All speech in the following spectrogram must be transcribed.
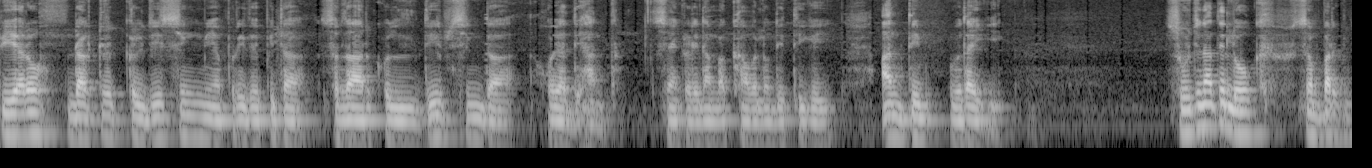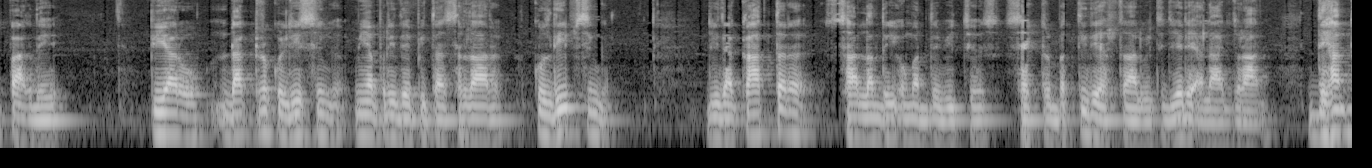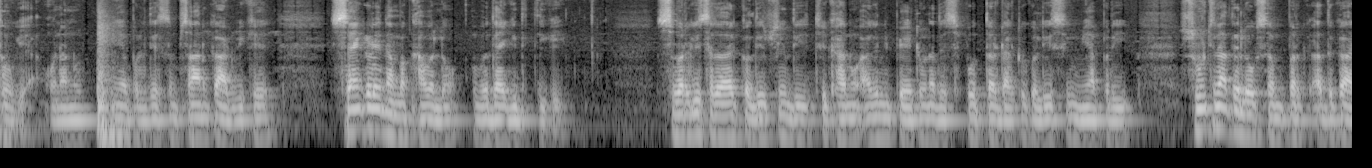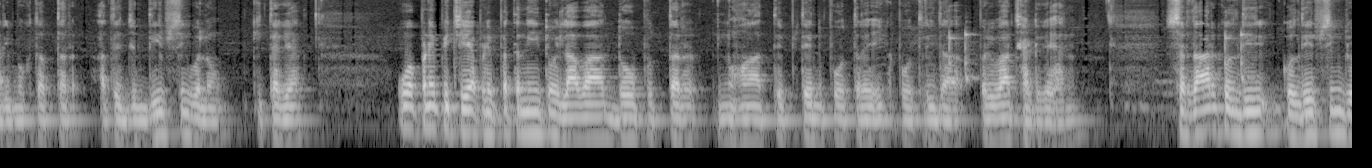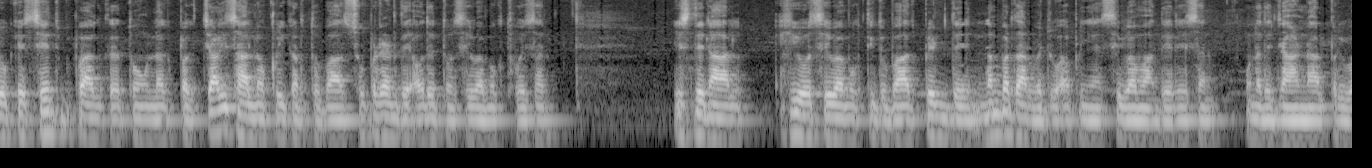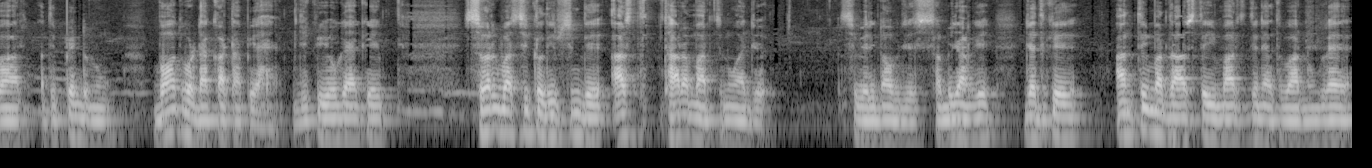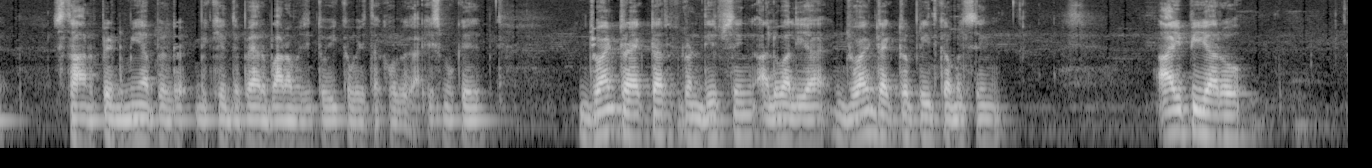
PRO doctor Kuljit Singh ਮੀਆਂਪੁਰੀ ਦੇ ਪਿਤਾ ਸਰਦਾਰ ਕੁਲਦੀਪ ਸਿੰਘ ਦਾ ਹੋਇਆ ਦੇਹਾਂਤ। ਸੈਂਕੜੇ ਨਾਮ ਅੱਖਾਂ ਵੱਲੋਂ ਦਿੱਤੀ ਗਈ ਅੰਤਿਮ ਵਿਦਾਇਗੀ। ਸੂਚਨਾ ਤੇ ਲੋਕ ਸੰਪਰਕ ਵਿਭਾਗ ਦੇ ਪੀਆਰਓ ਡਾਕਟਰ ਕੁਲਜੀਤ ਸਿੰਘ ਮੀਆਂਪੁਰੀ ਦੇ ਪਿਤਾ ਸਰਦਾਰ ਕੁਲਦੀਪ ਸਿੰਘ ਜੀ ਦਾ 71 ਸਾਲਾਂ ਦੀ ਉਮਰ ਦੇ ਵਿੱਚ ਸੈਕਟਰ 32 ਦੇ ਹਸਪਤਾਲ ਵਿੱਚ ਜਿਹੜੇ ਇਲਾਜ ਦੌਰਾਨ ਦੇਹਾਂਤ ਹੋ ਗਿਆ। ਉਹਨਾਂ ਨੂੰ ਮੀਆਂਪੁਰੀ ਦੇ ਸ਼ਮਸ਼ਾਨ ਘਾਟ ਵਿਖੇ ਸੈਂਕੜੇ ਨਮੱਖਾਂ ਵੱਲੋਂ ਵਿਦਾਇਗੀ ਦਿੱਤੀ ਗਈ। ਸਵਰਗੀ ਸਰਦਾਰ ਕੁਲਦੀਪ ਸਿੰਘ ਦੀ ਚਿਖਾ ਨੂੰ ਅਗਨੀ ਭੇਟ ਉਹਨਾਂ ਦੇ ਸਪੁੱਤਰ ਡਾਕਟਰ ਕੁਲਦੀਪ ਸਿੰਘ ਮੀਆਂਪੁਰੀ ਸੂਚਨਾ ਤੇ ਲੋਕ ਸੰਪਰਕ ਅਧਿਕਾਰੀ, ਮੁੱਖ ਦਫ਼ਤਰ ਅਤੇ ਜਗਦੀਪ ਸਿੰਘ ਵੱਲੋਂ ਕੀਤਾ ਗਿਆ। ਉਹ ਆਪਣੇ ਪਿੱਛੇ ਆਪਣੀ ਪਤਨੀ ਤੋਂ ਇਲਾਵਾ ਦੋ ਪੁੱਤਰ, ਨੂਹਾਂ ਤੇ ਤਿੰਨ ਪੋਤਰੇ, ਇੱਕ ਪੋਤਰੀ ਦਾ ਪਰਿਵਾਰ ਛੱਡ ਗਏ ਹਨ। ਸਰਦਾਰ ਕੁਲਦੀਪ ਕੁਲਦੀਪ ਸਿੰਘ ਜੋ ਕਿ ਸਿਹਤ ਵਿਭਾਗ ਤੋਂ ਲਗਭਗ 40 ਸਾਲ ਨੌਕਰੀ ਕਰਨ ਤੋਂ ਬਾਅਦ ਸੁਪਰਡੈਂਟ ਦੇ ਅਹੁਦੇ ਤੋਂ ਸੇਵਾ ਮੁਕਤ ਹੋਏ ਸਨ। ਇਸ ਦੇ ਨਾਲ ਹੀ ਉਹ ਸੇਵਾ ਮੁਕਤੀ ਤੋਂ ਬਾਅਦ ਪਿੰਡ ਦੇ ਨੰਬਰਦਾਰ ਵਜੋਂ ਆਪਣੀਆਂ ਸੇਵਾਵਾਂ ਦੇ ਰਹੇ ਸਨ। ਉਹਨਾਂ ਦੇ ਜਾਣ ਨਾਲ ਪਰਿਵਾਰ ਅਤੇ ਪਿੰਡ ਨੂੰ ਬਹੁਤ ਵੱਡਾ ਘਾਟਾ ਪਿਆ ਹੈ। ਜ਼ਿਕਰਯੋਗ ਹੈ ਕਿ ਸਵਰਗਵਾਸੀ ਕੁਲਦੀਪ ਸਿੰਘ ਦੇ ਅਸਥ 18 ਮਾਰਚ ਨੂੰ ਅੱਜ ਸਵੇਰੇ 9 ਵਜੇ ਸਮਝ ਜਾਣਗੇ ਜਦਕਿ ਅੰਤਿਮ ਅਰਦਾਸ 23 ਮਾਰਚ ਦਿਨ ਐਤਵਾਰ ਨੂੰ ਗ੍ਰਹਿ ਸਥਾਨ ਪਿੰਡ ਮੀਆਂਪੁਰ ਵਿਖੇ ਦੁਪਹਿਰ 12 ਵਜੇ ਤੋਂ 1 ਵਜੇ ਤੱਕ ਹੋਵੇਗਾ। ਇਸ ਮੌਕੇ joint director Randeep Singh Ahluwalia joint director Preet Kamal Singh IPRO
